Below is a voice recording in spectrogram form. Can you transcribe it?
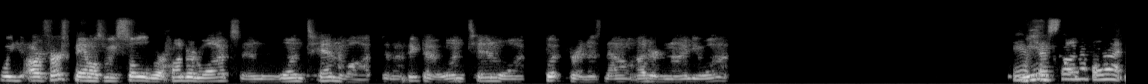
we our first panels we sold were 100 watts and 110 watts, and I think that 110 watt footprint is now 190 watts. Yeah, we installed, up a lot.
